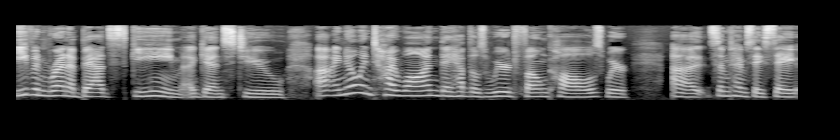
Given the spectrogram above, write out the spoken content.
even run a bad scheme against you. Uh, I know in Taiwan they have those weird phone calls where uh, sometimes they say,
